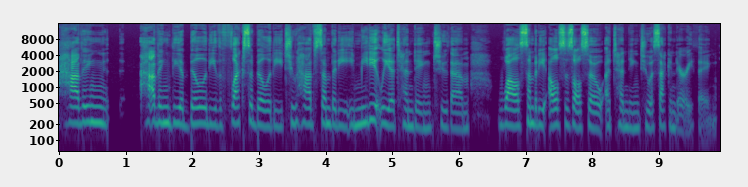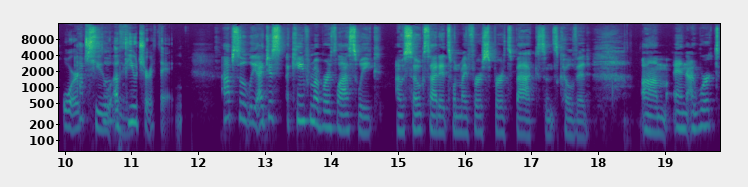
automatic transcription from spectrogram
having having the ability the flexibility to have somebody immediately attending to them while somebody else is also attending to a secondary thing or to a future thing Absolutely. I just I came from a birth last week. I was so excited. It's one of my first births back since COVID. Um, and I worked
